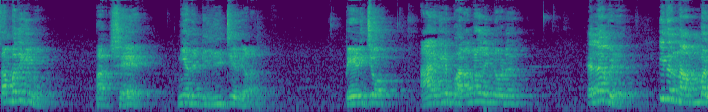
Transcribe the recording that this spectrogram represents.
സമ്മതിക്കുന്നു. പക്ഷേ നീ അത് ഡിലീറ്റ് ചെയ്ത് കളഞ്ഞു. പേടിച്ചോ? ആരെങ്കിലും പറഞ്ഞോ നിന്നോട്? എല്ലാം വിട്. ഇത് നമ്മൾ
